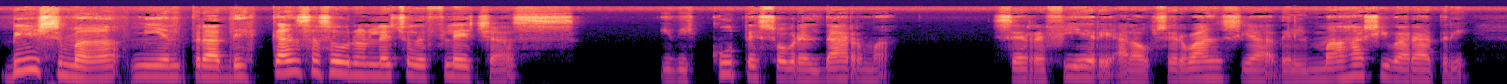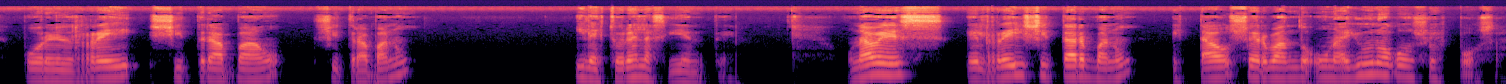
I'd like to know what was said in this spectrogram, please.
Bhishma, mientras descansa sobre un lecho de flechas, y discute sobre el Dharma se refiere a la observancia del Mahashivaratri por el rey Shitrapanu y la historia es la siguiente. Una vez el rey Shitarbanu estaba observando un ayuno con su esposa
